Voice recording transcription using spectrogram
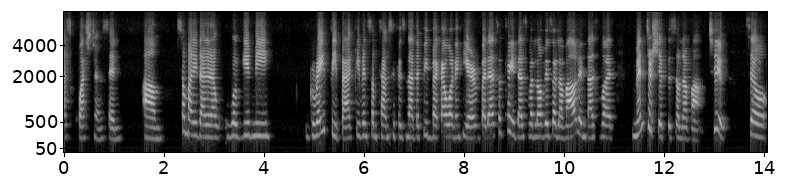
ask questions and um, somebody that uh, will give me great feedback even sometimes if it's not the feedback i want to hear but that's okay. That's what love is all about and that's what mentorship is all about too. So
